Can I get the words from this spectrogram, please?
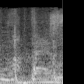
uma peça.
